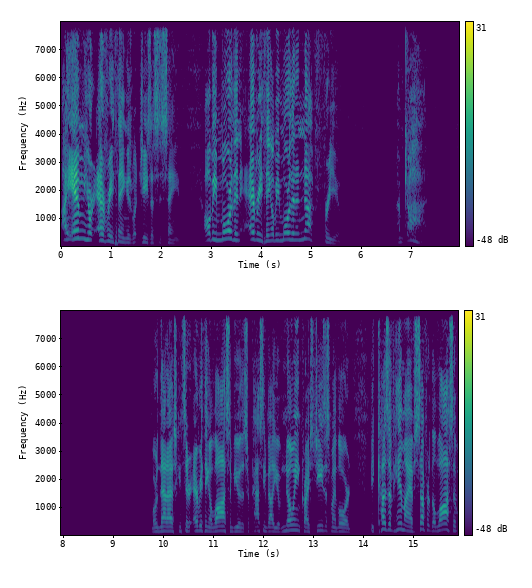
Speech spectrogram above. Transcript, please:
I am your everything, is what Jesus is saying. I'll be more than everything. I'll be more than enough for you. I'm God. More than that, I consider everything a loss in view of the surpassing value of knowing Christ Jesus, my Lord. Because of him, I have suffered the loss of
